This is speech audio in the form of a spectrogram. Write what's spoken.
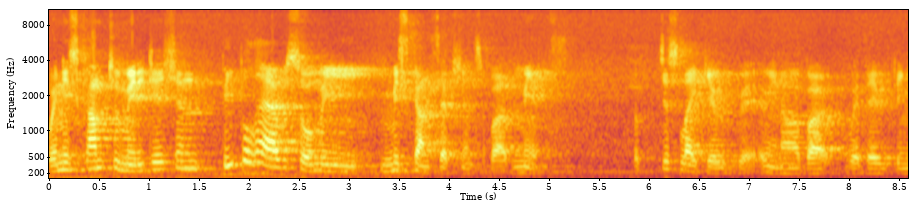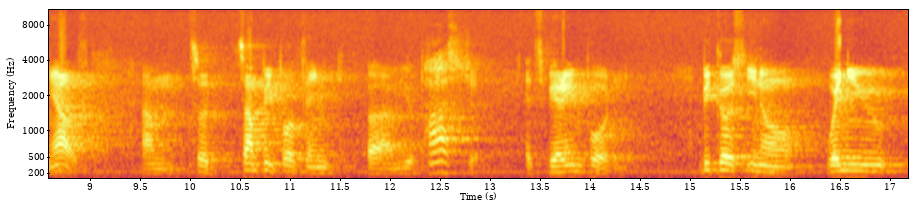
when it's come to meditation, people have so many misconceptions about myths, just like you know about with everything else. Um, so some people think um, your posture it's very important. Because you know when you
